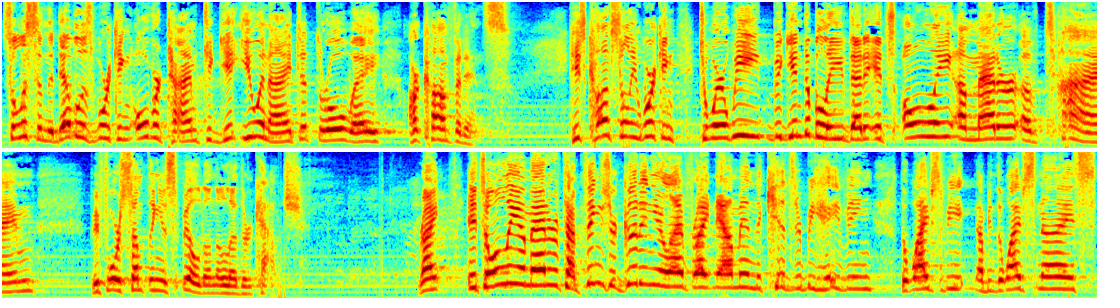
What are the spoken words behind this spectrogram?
So listen the devil is working overtime to get you and i to throw away our confidence He's constantly working to where we begin to believe that it's only a matter of time before something is spilled on the leather couch. Right? It's only a matter of time. Things are good in your life right now, man. The kids are behaving. The wife's be, I mean the wife's nice.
